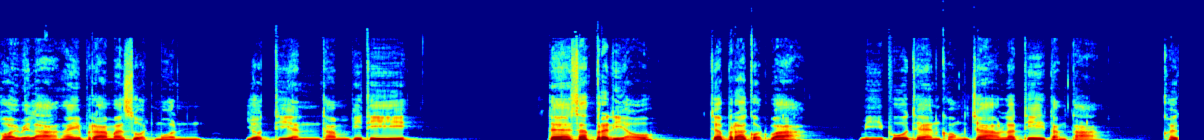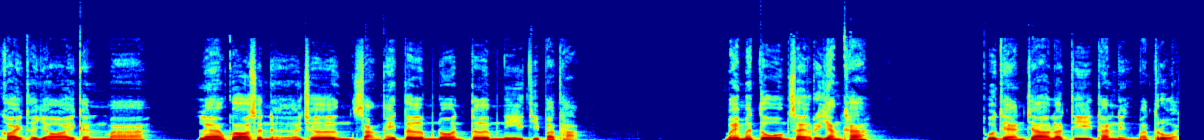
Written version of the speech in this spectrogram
คอยเวลาให้พระมาสวดมนต์หยดเทียนทำพิธี แต่สักประเดี๋ยวจะปรากฏว่า มีผู้แทนของเจ้าลัทธิต่างๆ ค่อยๆ ทยอยกันมา แล้วก็เสนอเชิงสั่งให้เติมโน่นเติมนี่จิปาถะใบมะตูมใส่หรือยังคะ ผู้แทนเจ้าลัทธิท่านหนึ่งมาตรวจ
